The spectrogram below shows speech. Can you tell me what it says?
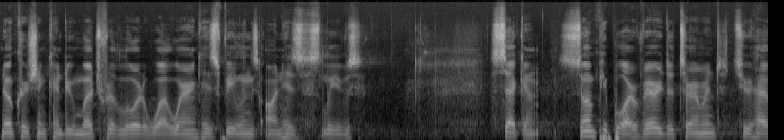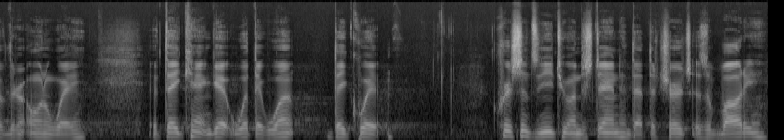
No Christian can do much for the Lord while wearing his feelings on his sleeves. Second, some people are very determined to have their own way. If they can't get what they want, they quit. Christians need to understand that the church is a body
